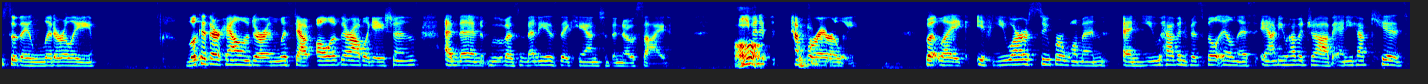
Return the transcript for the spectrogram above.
So they literally look at their calendar and list out all of their obligations and then move as many as they can to the no side oh, even if it's temporarily. But like if you are a superwoman and you have invisible illness and you have a job and you have kids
